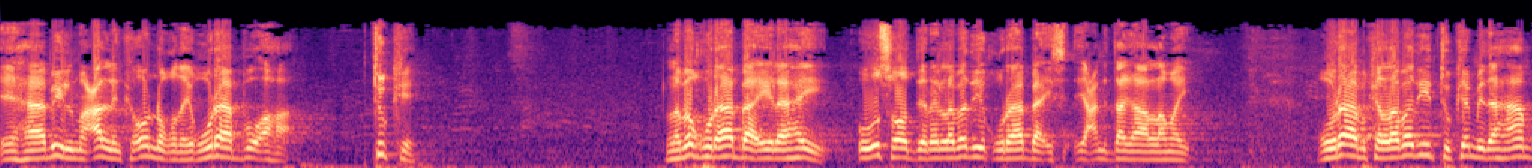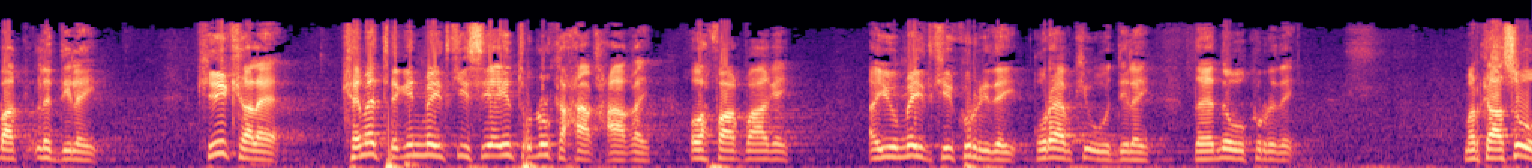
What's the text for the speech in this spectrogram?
ee haabiil macallinka u noqday quraab buu ahaa. Tuke. Laba quraab baa ilaahay uu soo diray labadii quraab baa yacni dagaalamay. Quraabka labadii tuke mid ahaan baa la dilay. Kii kale kama tegin meydkiisiiyo intuu dhulka xaaqxaaqay oo faaqfaagay ayuu meydkii ku riday quraabkii uu dilay dabeedna wuu ku riday. Markaasuu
